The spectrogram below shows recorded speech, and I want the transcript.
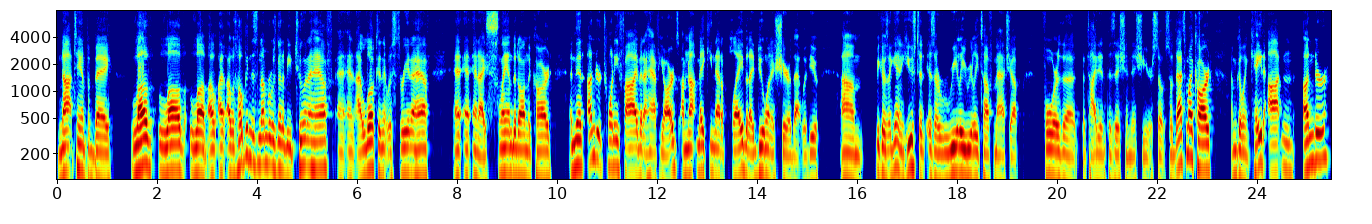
not Tampa Bay. Love, love, love. I, I, I was hoping this number was going to be two and a half, and, and, I looked and it was three and a half, and, and, and I slammed it on the card. And then under 25 and a half yards, I'm not making that a play, but I do want to share that with you. Um, because again, Houston is a really, really tough matchup for the, the tight end position this year. So, so that's my card. I'm going Cade Otton under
